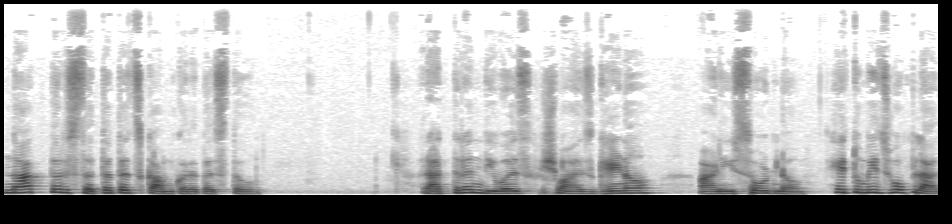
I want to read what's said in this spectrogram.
नाक तर सततच काम करत असतं. रात्रंदिवस श्वास घेणं आणि सोडणं हे तुम्ही झोपलात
